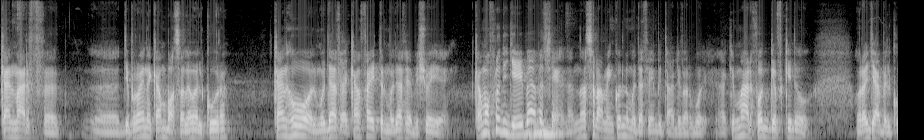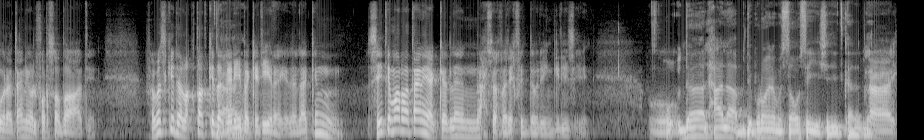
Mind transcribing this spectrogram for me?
كان ما اعرف آه، دي بروينا كان باص له الكورة. كان هو المدافع كان فايت المدافع بشوية يعني كان المفروض يجيبها بس يعني لأنه أسرع من كل المدافعين بتاع ليفربول لكن ما عرف وقف كده ورجع بالكورة تاني والفرصة ضاعت يعني فبس كده لقطات كده آه. غريبة كثيره كده لكن سيتي مرة تانية اكد لنا أحسن فريق في الدوري الإنجليزي يعني و... وده الحالة دي بروينا مستواه سيء شديد كان. آي.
